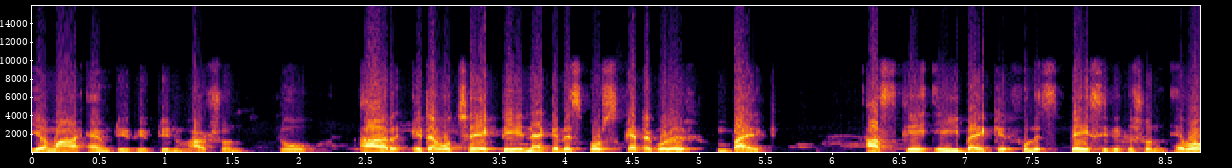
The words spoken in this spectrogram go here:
Yamaha M T fifteen version two. আর এটা হচ্ছে একটি ন্যাকেড স্পোর্টস ক্যাটাগরির বাইক। আজকে এই বাইকের ফুল স্পেসিফিকেশন এবং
